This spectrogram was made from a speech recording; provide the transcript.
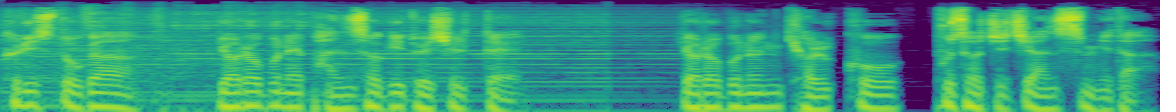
그리스도가 여러분의 반석이 되실 때 여러분은 결코 부서지지 않습니다.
